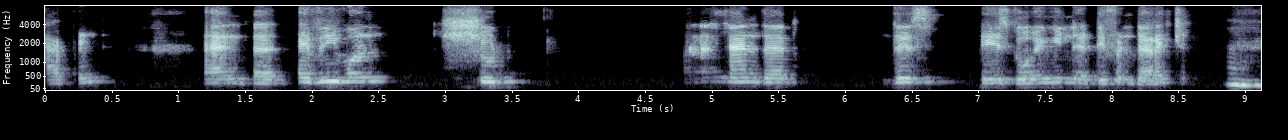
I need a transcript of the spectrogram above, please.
happened, and uh, everyone should understand that this is going in a different direction Mm-hmm.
